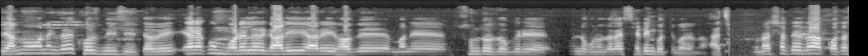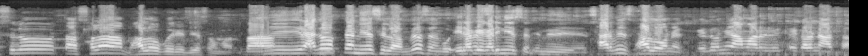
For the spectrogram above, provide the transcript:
আমি অনেক জায়গায় খোঁজ নিয়েছি তবে এরকম মডেলের গাড়ি আর এইভাবে মানে সুন্দর করে অন্য কোনো জায়গায় সেটিং করতে পারে না। আচ্ছা। ওনার সাথে যা কথা ছিল তাছাড়া ভালো করে দিয়েছে আমার। আমি এর আগে একটা নিয়েছিলাম বুঝেছেন? এর আগে গাড়ি নিয়েছেন? সার্ভিস ভালো অনেক এই জন্যই আমার এই কারণে আসা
